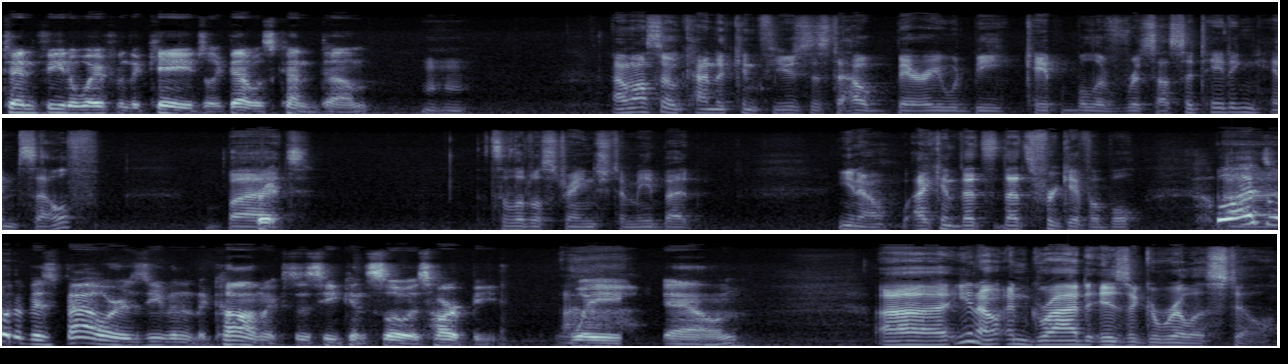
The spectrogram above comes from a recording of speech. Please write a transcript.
ten feet away from the cage, like that was kind of dumb. I'm also kind of confused as to how Barry would be capable of resuscitating himself, but Right. it's a little strange to me. But you know, I can. That's that's forgivable. Well, that's Uh, one of his powers, even in the comics, is he can slow his heartbeat way Ah. down. Uh, you know, and Grodd is a gorilla still.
